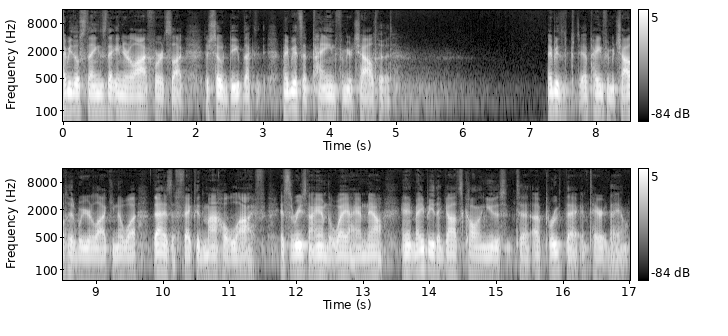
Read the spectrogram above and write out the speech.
Maybe those things that in your life where it's like they're so deep, like maybe it's a pain from your childhood. Maybe it's a pain from your childhood where you're like, you know what? That has affected my whole life. It's the reason I am the way I am now. And it may be that God's calling you to, to uproot that and tear it down.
